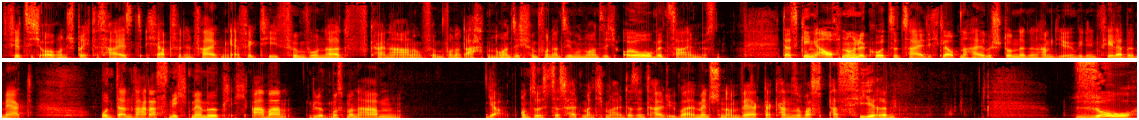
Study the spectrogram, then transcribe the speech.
40 Euro entspricht. Das heißt, ich habe für den Falken effektiv 500, keine Ahnung, 598, 597 Euro bezahlen müssen. Das ging auch nur eine kurze Zeit, ich glaube eine halbe Stunde, dann haben die irgendwie den Fehler bemerkt und dann war das nicht mehr möglich. Aber Glück muss man haben. Ja, und so ist das halt manchmal. Da sind halt überall Menschen am Werk, da kann sowas passieren. So,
